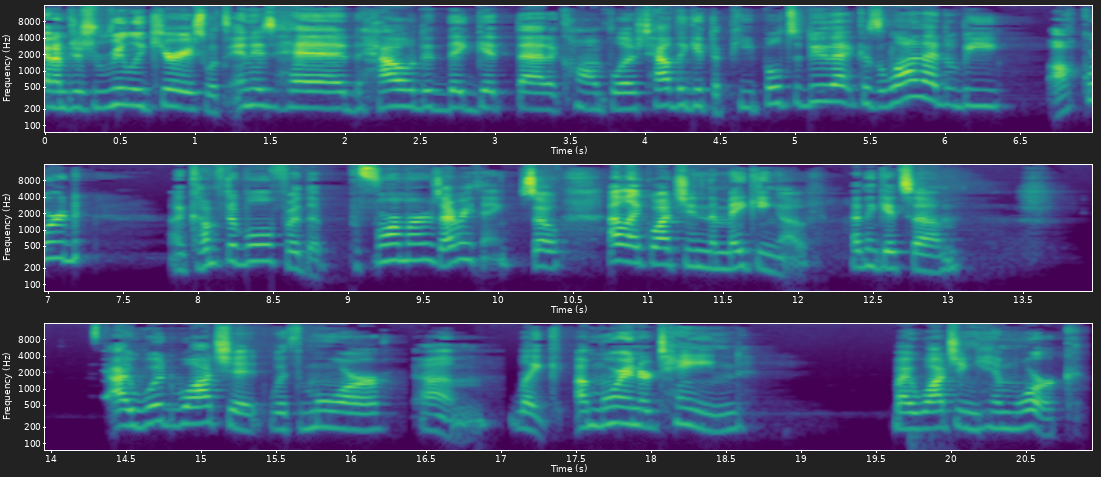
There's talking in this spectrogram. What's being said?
And I'm just really curious what's in his head. How did they get that accomplished? How did they get the people to do that? Because a lot of that will be awkward, uncomfortable for the performers, everything. So I like watching the making of. I think it's um I would watch it with more um like I'm more entertained by watching him work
